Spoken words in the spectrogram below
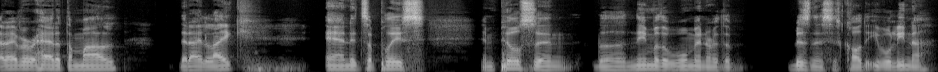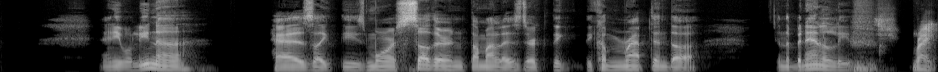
that I've ever had a tamal that I like, and it's a place in Pilsen. The name of the woman or the business is called Yvolina, and Yvolina has like these more southern tamales. They're they, they come wrapped in the in the banana leaf, Right.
